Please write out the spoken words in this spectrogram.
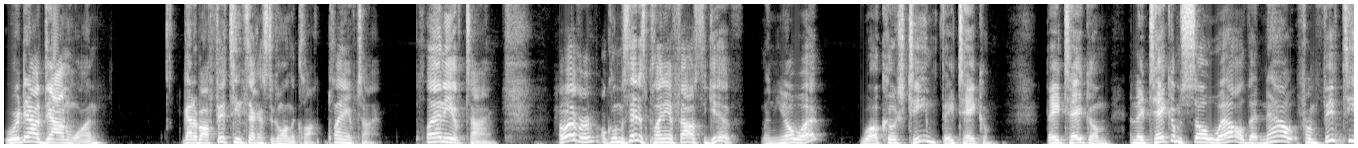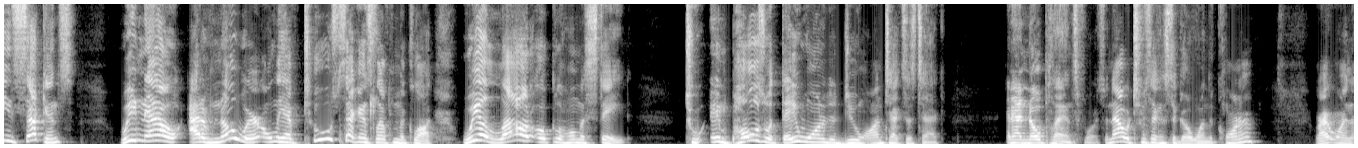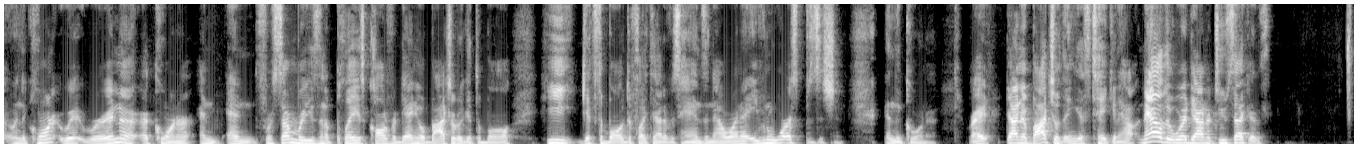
we're now down one. Got about 15 seconds to go on the clock. Plenty of time. Plenty of time. However, Oklahoma State has plenty of fouls to give. And you know what? Well coached team, they take them. They take them, and they take them so well that now, from 15 seconds, we now, out of nowhere, only have two seconds left on the clock. We allowed Oklahoma State to impose what they wanted to do on Texas Tech and had no plans for it. So now we're two seconds to go. We're in the corner right? We're in the, in the corner. We're, we're in a, a, corner, and and for some reason, a play is called for Daniel Batcho to get the ball. He gets the ball deflected out of his hands, and now we're in an even worse position in the corner, right? Daniel Batcho then gets taken out. Now that we're down to two seconds,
